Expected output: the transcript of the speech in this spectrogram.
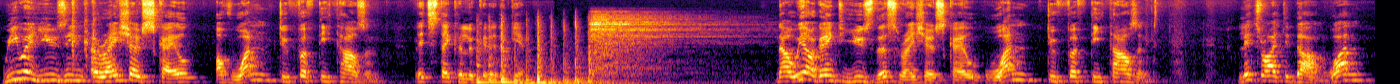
We were using a ratio scale of 1 to 50,000. Let's take a look at it again. Now we are going to use this ratio scale 1 to 50,000. Let's write it down. 1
